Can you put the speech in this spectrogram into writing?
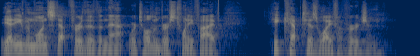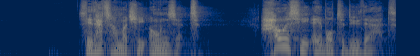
Yet, even one step further than that, we're told in verse 25, he kept his wife a virgin. See, that's how much he owns it. How is he able to do that?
